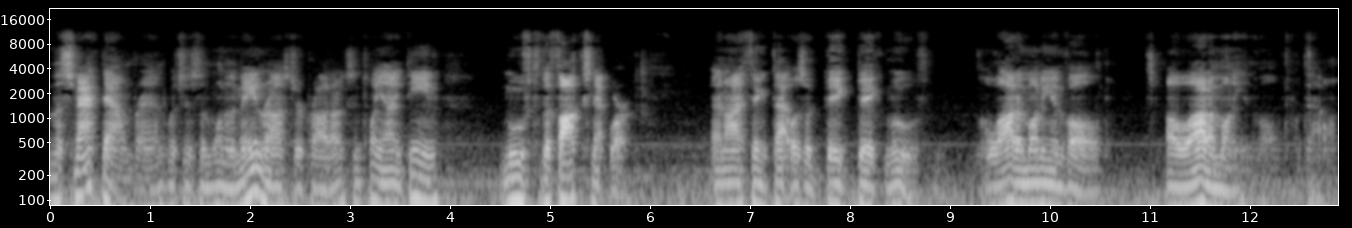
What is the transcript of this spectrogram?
The SmackDown brand, which is one of the main roster products in 2019, moved to the Fox network. And I think that was a big, big move. A lot of money involved. A lot of money involved with that one.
